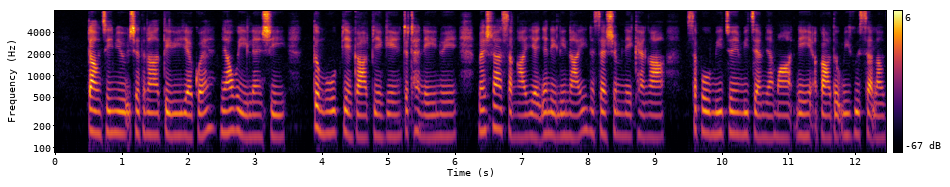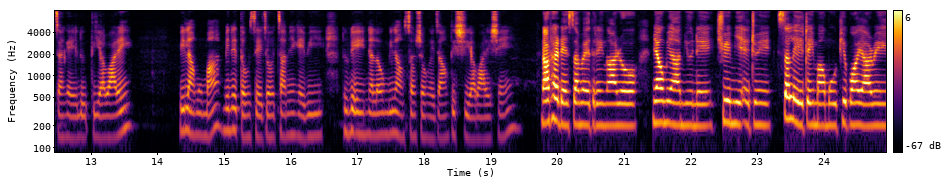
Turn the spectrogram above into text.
။တောင်ကြီးမြို့ရတနာတီရီရက်ကွယ်မြဝတီလမ်းရှိသွမှုပြင်ကာပြင်ကင်တထက်နေတွင်မတ်လ15ရက်ညနေ4:28မိနစ်ခန့်ကစပူမီကျွင်းမီကြံများမှနေအကာတို့မိကူဆက်လောင်ကျန်းခဲ့လို့သိရပါဗျ။မိလောင်မှုမှာမိနစ်30ကျော်ကြာမြင့်ခဲ့ပြီးလူနေအိမ်နှလုံးမိလောင်ဆုံးရှုံးခဲ့ကြောင်းသိရှိရပါတယ်ရှင်။ နောက်ထပ်တင်ဆက်မဲ့သတင်းကတော့မြောင်မြမြို့နယ်ရွှေမြေအတွင်းဆက်လေတိမ်မောင်မှုဖြစ်ပွားရာတွင်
